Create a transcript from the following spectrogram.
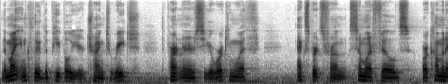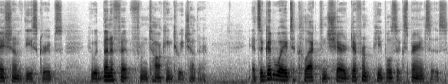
They might include the people you're trying to reach, the partners you're working with, experts from similar fields, or a combination of these groups who would benefit from talking to each other. It's a good way to collect and share different people's experiences,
